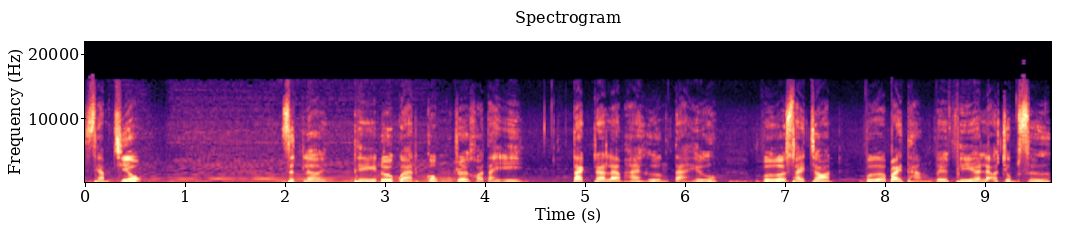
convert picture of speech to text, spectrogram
Xem chiêu. Dứt lời thì đôi quạt cũng rơi khỏi tay y, tách ra làm hai hướng tả hữu, vừa xoay tròn, vừa bay thẳng về phía lão trung sứ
